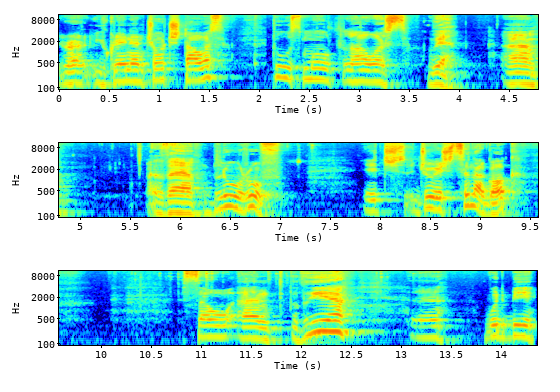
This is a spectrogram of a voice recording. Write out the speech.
Ukrainian church towers. Two small towers there. Uh, the blue roof, it's Jewish synagogue. So, and there uh, would be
